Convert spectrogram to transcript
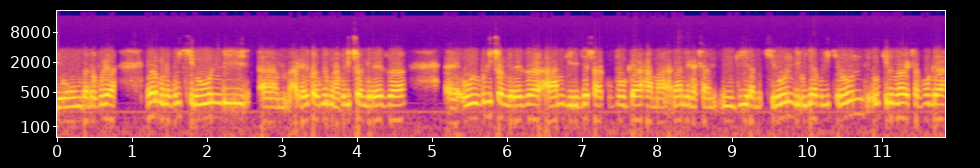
yumva. Navuga niba ari umuntu avuga ikirundi um, akariko abwira umuntu avuga icongereza eh, uvuga icongereza arambwira ibyo ashaka kuvuga nanjye nkaca mbwira mu kirundi ujya avuga ikirundi ukirundi nawe agaca avuga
